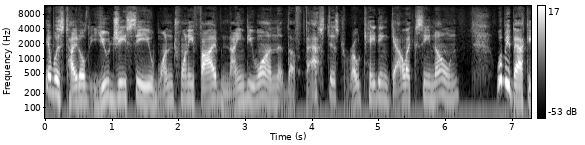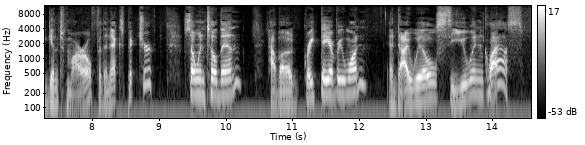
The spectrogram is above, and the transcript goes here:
It was titled UGC 12591 the fastest rotating galaxy known. We'll be back again tomorrow for the next picture. So until then, have a great day, everyone. And I will see you in class.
